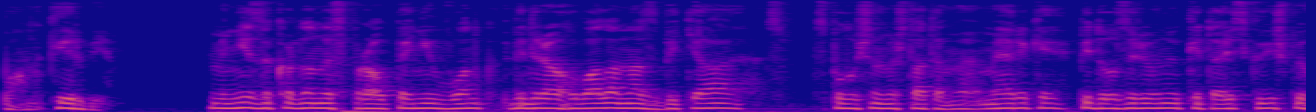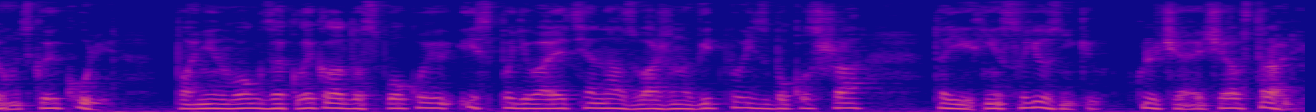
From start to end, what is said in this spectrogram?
пан Кірбі. Мені закордонних справ Пенні Вонг відреагувала на збиття Сполученими Штатами Америки підозрюваної китайської шпигунської кулі. Пані Вонг закликала до спокою і сподівається на зважену відповідь з боку США та їхніх союзників, включаючи Австралію.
